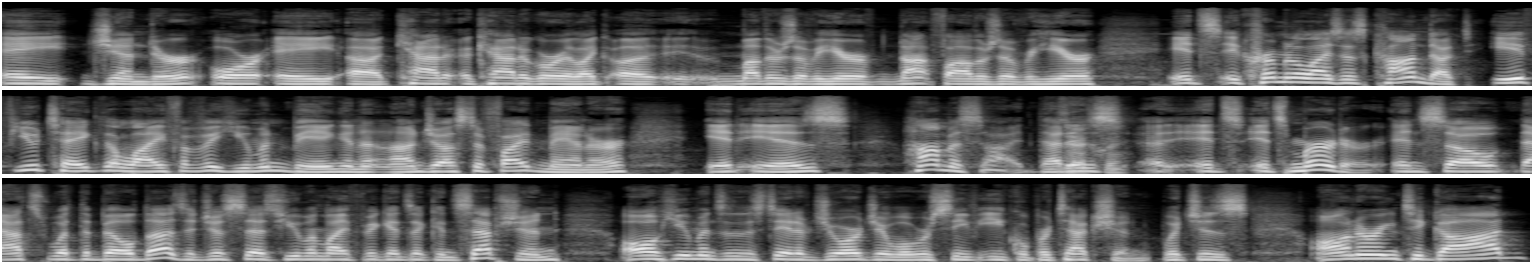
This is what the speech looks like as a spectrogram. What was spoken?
a gender or a, uh, cat- a category like uh, mothers over here, not fathers over here. It's it criminalizes conduct. If you take the life of a human being in an unjustified manner, it is homicide. That is, Exactly. uh, it's it's murder. And so that's what the bill does. It just says human life begins at conception. All humans in the state of Georgia will receive equal protection, which is honoring to God.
